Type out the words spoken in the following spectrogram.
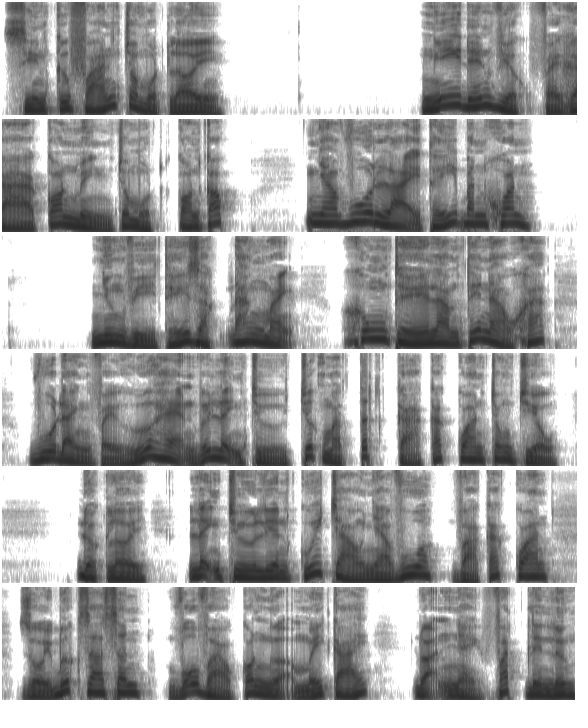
xin cứ phán cho một lời. Nghĩ đến việc phải gà con mình cho một con cóc, nhà vua lại thấy băn khoăn nhưng vì thế giặc đang mạnh không thể làm thế nào khác vua đành phải hứa hẹn với lệnh trừ trước mặt tất cả các quan trong triều. Được lời, lệnh trừ liền cúi chào nhà vua và các quan, rồi bước ra sân, vỗ vào con ngựa mấy cái, đoạn nhảy phát lên lưng.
